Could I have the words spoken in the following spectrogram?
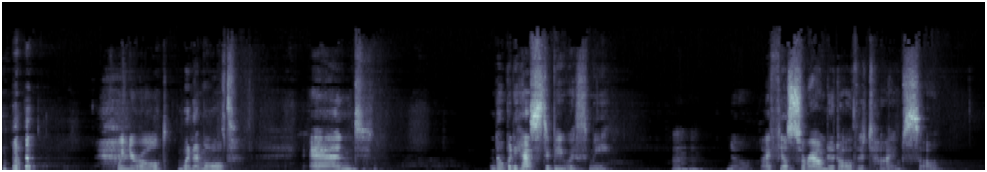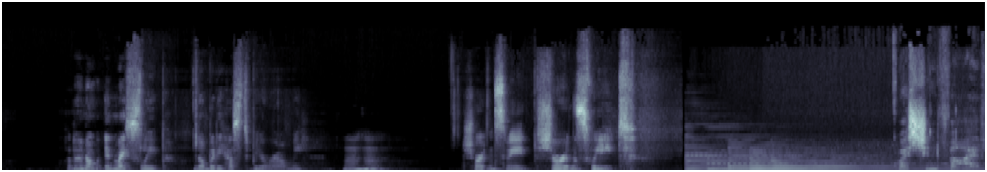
when you're old. when I'm old. And nobody has to be with me. Mm. No, I feel surrounded all the time. So I don't know, in my sleep, nobody has to be around me. Mm-hmm. Short and sweet. Short and sweet. Question five.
